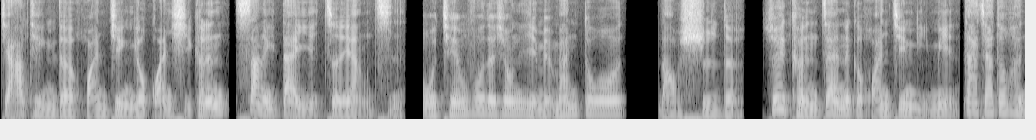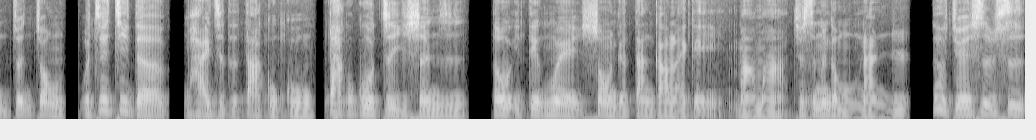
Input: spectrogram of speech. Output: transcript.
家庭的环境有关系，可能上一代也这样子。我前夫的兄弟姐妹蛮多老师的，所以可能在那个环境里面，大家都很尊重。我就记得我孩子的大姑姑，大姑姑自己生日都一定会送一个蛋糕来给妈妈，就是那个母难日。所以我觉得是不是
